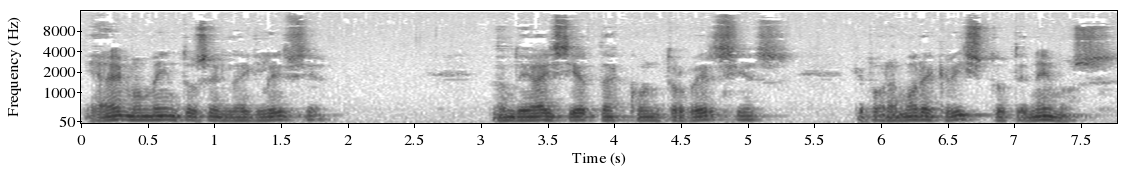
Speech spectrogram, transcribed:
Y hay momentos en la iglesia donde hay ciertas controversias que por amor a Cristo tenemos,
